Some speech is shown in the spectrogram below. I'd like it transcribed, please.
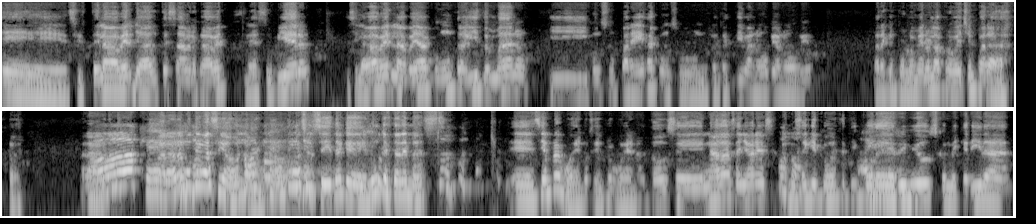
Eh, si usted la va a ver, ya usted sabe lo que va a ver. Les sugiero que si la va a ver, la vea con un traguito en mano y con su pareja, con su respectiva novia o novio, para que por lo menos la aprovechen para, para, ok. para una motivación, ¿no? Ok. Una motivacioncita que nunca está de más. Eh, siempre es bueno, siempre es bueno. Entonces, nada, señores, vamos a seguir con este tipo de reviews con mi querida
